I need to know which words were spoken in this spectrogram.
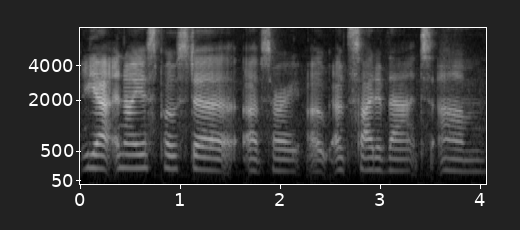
Yeah, and I supposed to. I'm sorry. Outside of that, um,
